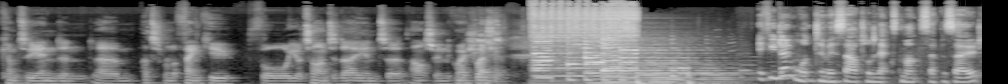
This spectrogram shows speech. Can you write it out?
come to the end, and um, I just want to thank you for your time today and uh, answering the questions. If you don't want to miss out on next month's episode,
